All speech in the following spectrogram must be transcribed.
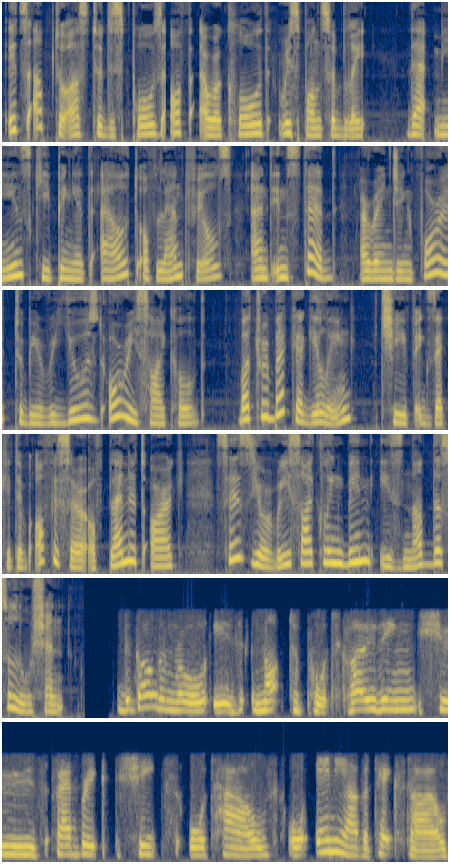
It's up to us to dispose of our clothes responsibly. That means keeping it out of landfills and instead arranging for it to be reused or recycled. But Rebecca Gilling, Chief Executive Officer of Planet Ark, says your recycling bin is not the solution. The golden rule is not to put clothing, shoes, fabric, sheets, or towels, or any other textiles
